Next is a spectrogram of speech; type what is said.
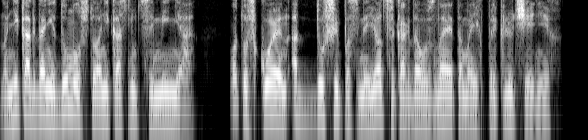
но никогда не думал, что они коснутся меня. Вот уж Коэн от души посмеется, когда узнает о моих приключениях.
